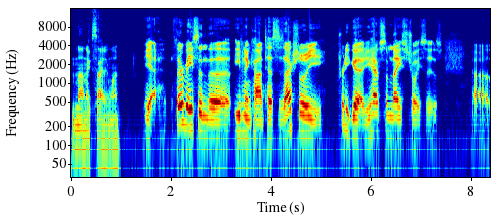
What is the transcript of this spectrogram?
not an exciting one. Yeah, third base in the evening contest is actually pretty good. You have some nice choices. Uh,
